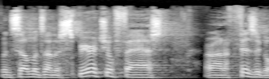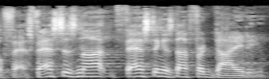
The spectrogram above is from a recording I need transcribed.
when someone's on a spiritual fast or on a physical fast. Fast is not, fasting is not for dieting.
